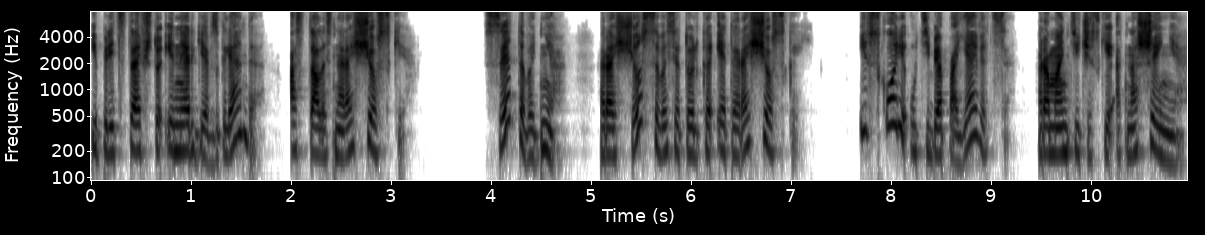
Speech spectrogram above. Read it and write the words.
и представь, что энергия взгляда осталась на расческе. С этого дня расчесывайся только этой расческой, и вскоре у тебя появятся романтические отношения.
